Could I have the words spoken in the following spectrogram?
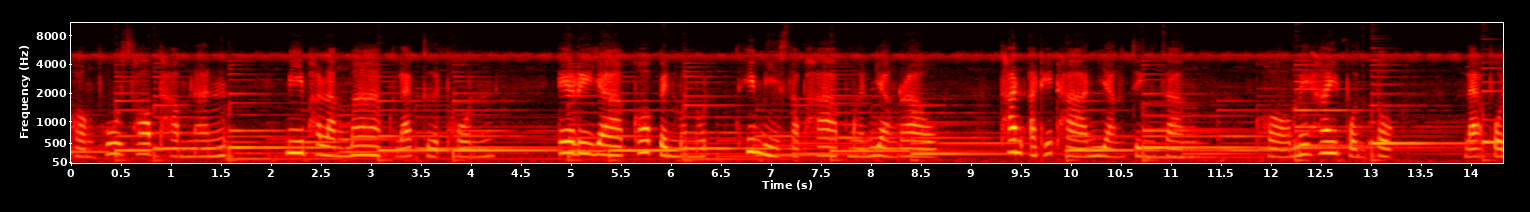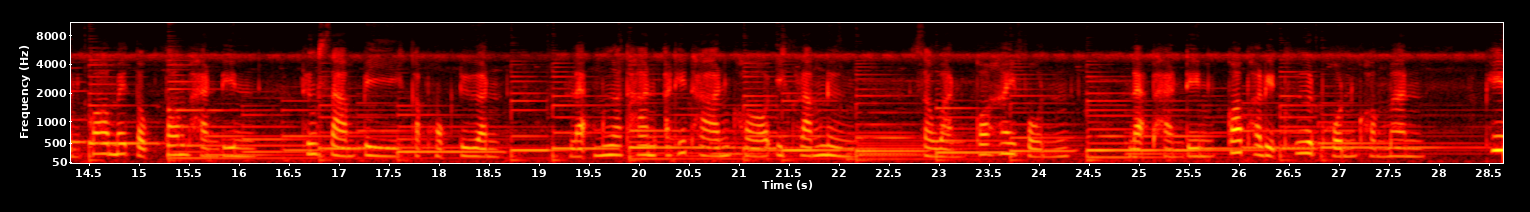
ของผู้ชอบธรรมนั้น มีพลังมากและเกิดผล เอลียาก็เป็นมนุษย์ที่มีสภาพเหมือนอย่างเรา ท่านอธิษฐานอย่างจริงจัง ขอไม่ให้ฝนตก และฝนก็ไม่ตกต้องแผ่นดิน ถึงสามปีกับหกเดือน และเมื่อท่านอธิษฐานขออีกครั้งหนึ่ง สวรรค์ก็ให้ฝน และแผ่นดินก็ผลิตพืชผลของมัน พี่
